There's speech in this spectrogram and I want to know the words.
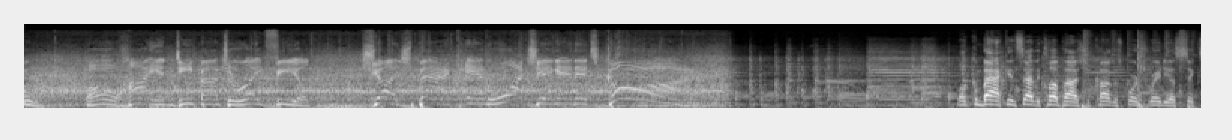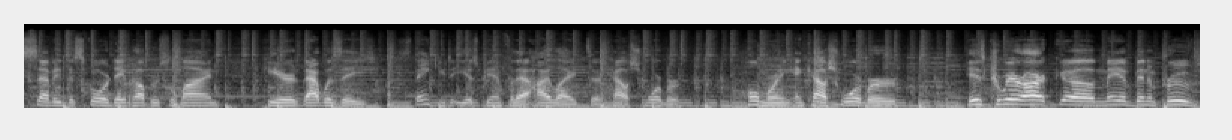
Oh, high and deep out to right field. Judge back and watching, and it's gone. Welcome back inside the clubhouse, Chicago Sports Radio 670. The score, David Haugh, Bruce Levine here. That was a thank you to ESPN for that highlight. Uh, Kyle Schwarber homering. And Kyle Schwarber, his career arc uh, may have been improved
